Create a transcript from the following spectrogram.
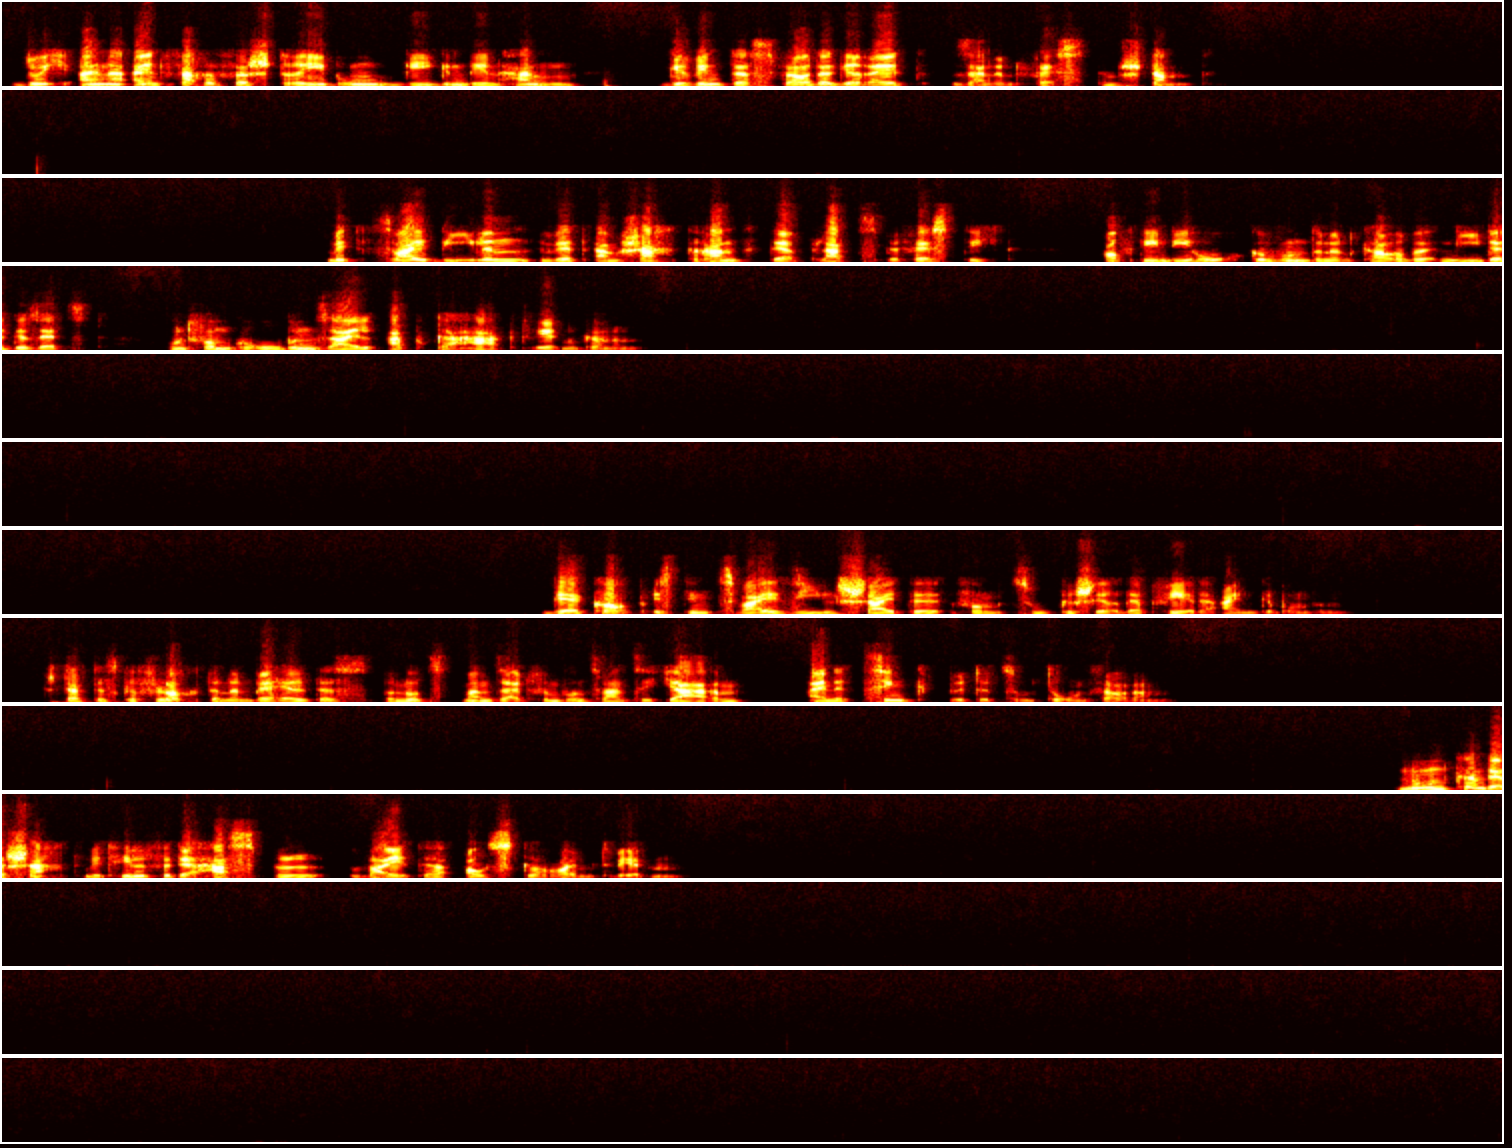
Durch eine einfache Verstrebung gegen den Hang gewinnt das Fördergerät seinen festen Stand. Mit zwei Dielen wird am Schachtrand der Platz befestigt, auf den die hochgewundenen Körbe niedergesetzt und vom Grubenseil abgehakt werden können Der Korb ist in zwei Sielscheite vom Zuggeschirr der Pferde eingebunden. Statt des geflochtenen Behälters benutzt man seit 25 Jahren eine Zinkbütte zum Tonfördern. Nun kann der Schacht mit Hilfe der Haspel weiter ausgeräumt werden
